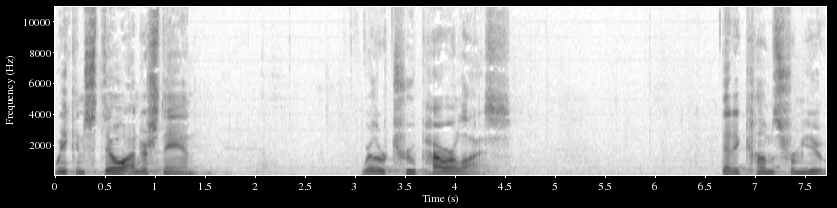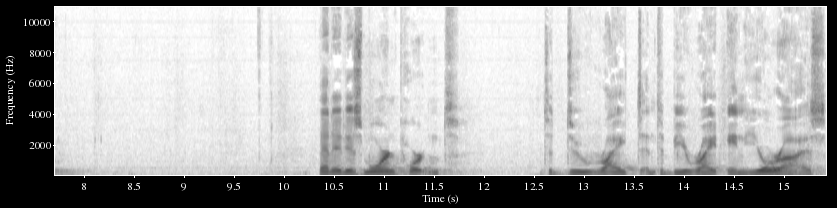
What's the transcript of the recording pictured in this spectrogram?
We can still understand where the true power lies, that it comes from you that it is more important to do right and to be right in your eyes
